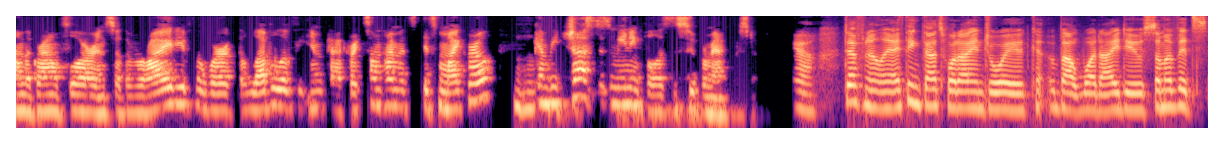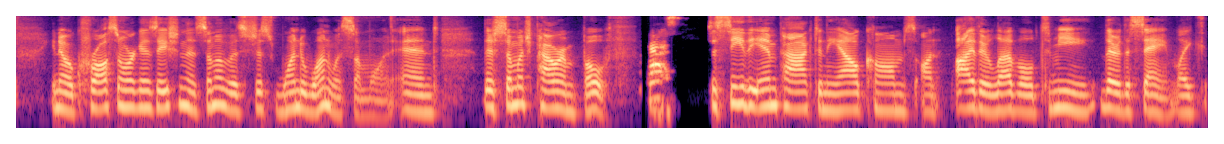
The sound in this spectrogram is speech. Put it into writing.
on the ground floor. And so the variety of the work, the level of the impact, right? Sometimes it's it's micro, mm-hmm. can be just as meaningful as the super macro stuff. Yeah, definitely. I think that's what I enjoy about what I do. Some of it's, you know, across an organization and some of it's just one to one with someone. And there's so much power in both. Yes. To see the impact and the outcomes on either level, to me, they're the same. Like,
